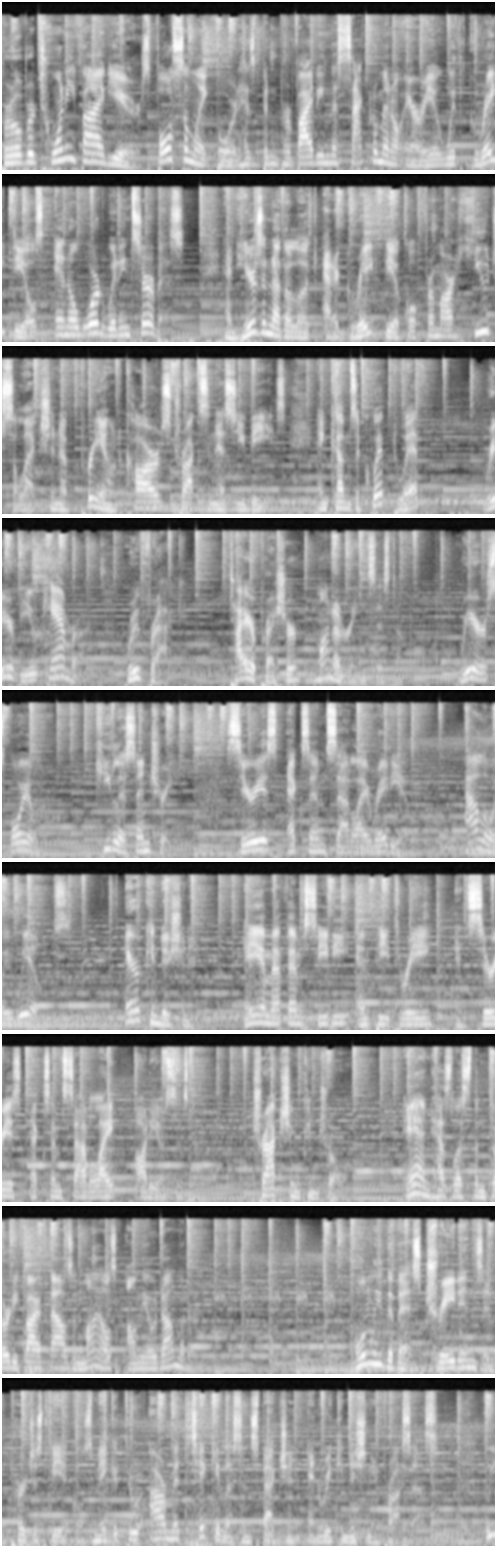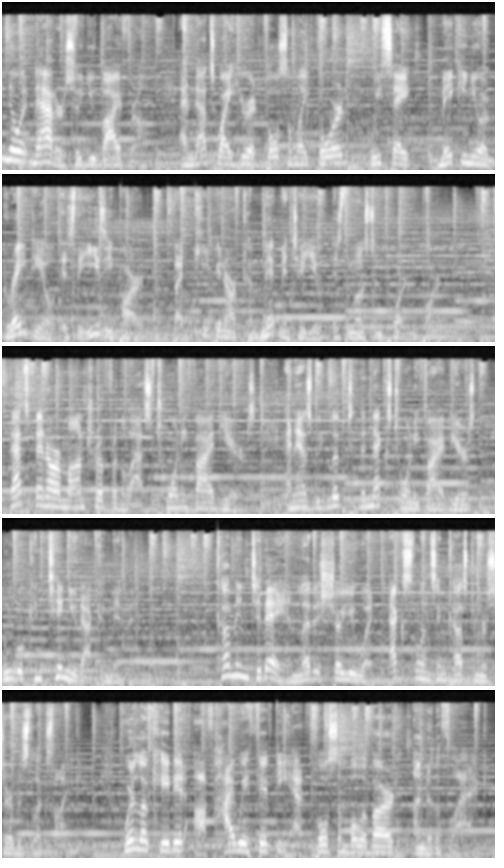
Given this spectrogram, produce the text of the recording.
For over 25 years, Folsom Lake Ford has been providing the Sacramento area with great deals and award winning service. And here's another look at a great vehicle from our huge selection of pre owned cars, trucks, and SUVs, and comes equipped with rear view camera, roof rack, tire pressure monitoring system, rear spoiler, keyless entry, Sirius XM satellite radio, alloy wheels, air conditioning, AM FM CD MP3 and Sirius XM satellite audio system, traction control, and has less than 35,000 miles on the odometer. Only the best trade ins and purchased vehicles make it through our meticulous inspection and reconditioning process. We know it matters who you buy from, and that's why here at Folsom Lake Ford, we say making you a great deal is the easy part, but keeping our commitment to you is the most important part. That's been our mantra for the last 25 years, and as we look to the next 25 years, we will continue that commitment. Come in today and let us show you what excellence in customer service looks like. We're located off Highway 50 at Folsom Boulevard under the flag.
